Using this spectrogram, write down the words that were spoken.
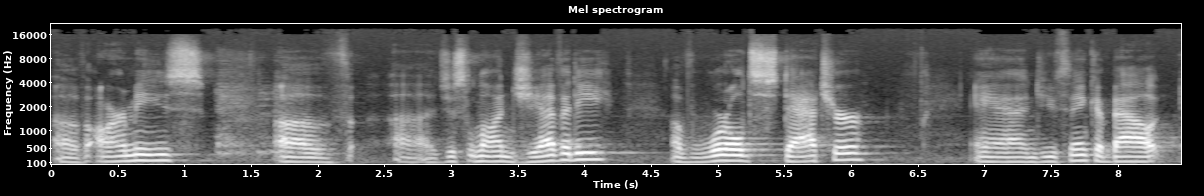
of armies, of uh, just longevity, of world stature, and you think about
